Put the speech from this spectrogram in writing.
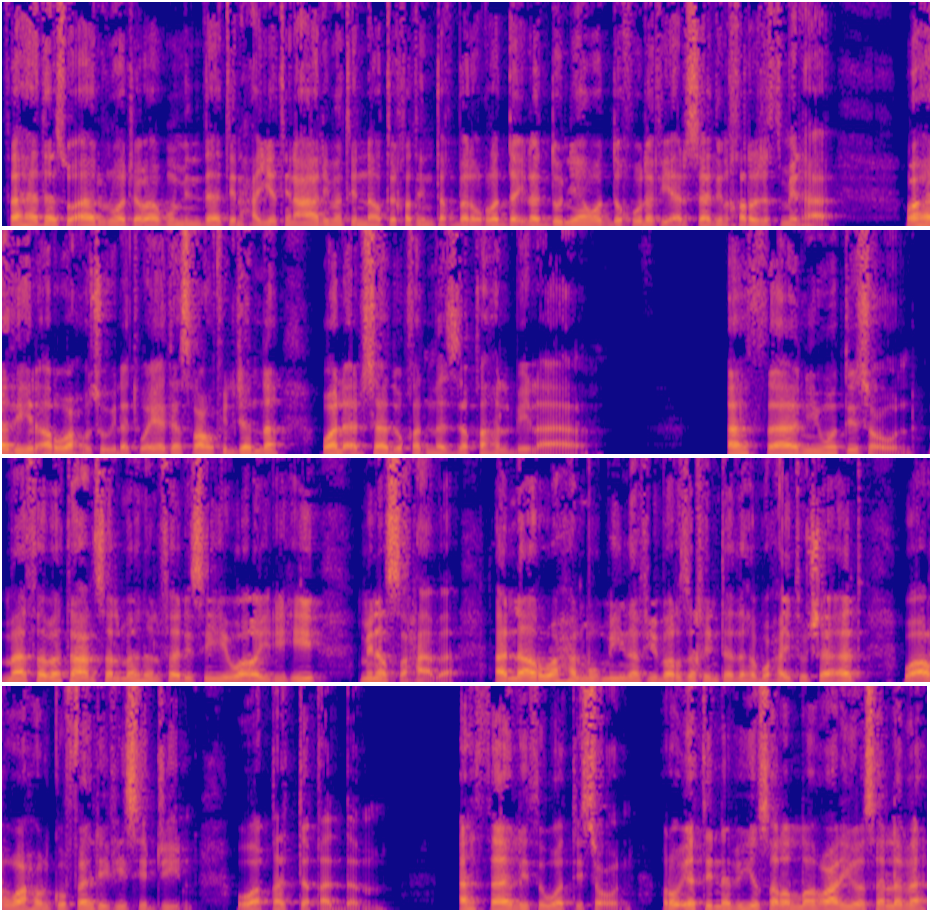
فهذا سؤال وجواب من ذات حية عالمة ناطقة تقبل الرد إلى الدنيا والدخول في أجساد خرجت منها. وهذه الأرواح سئلت وهي تسرع في الجنة والأجساد قد مزقها البلا. الثاني والتسعون. ما ثبت عن سلمان الفارسي وغيره من الصحابة أن أرواح المؤمنين في برزخ تذهب حيث شاءت وأرواح الكفار في سجين وقد تقدم. الثالث والتسعون. رؤية النبي صلى الله عليه وسلم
